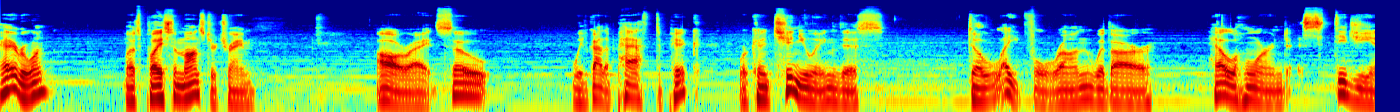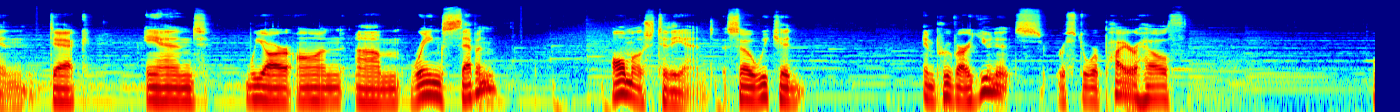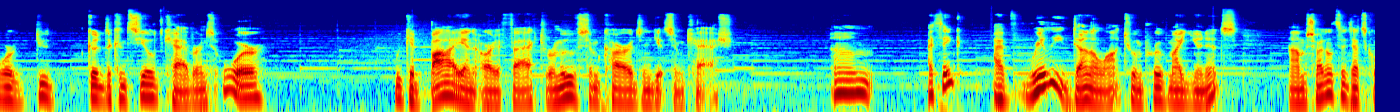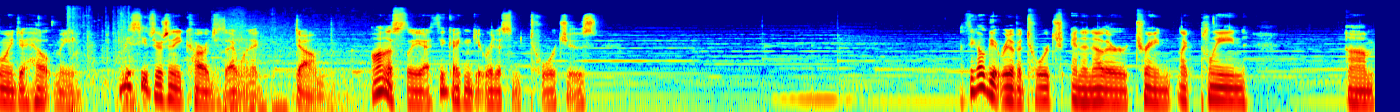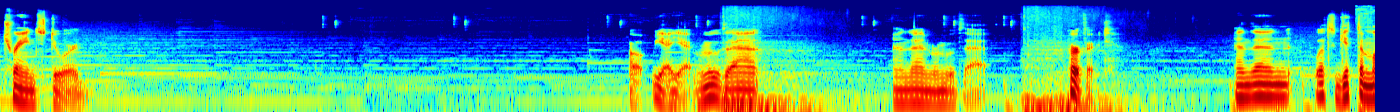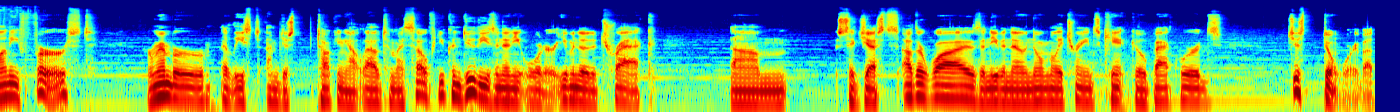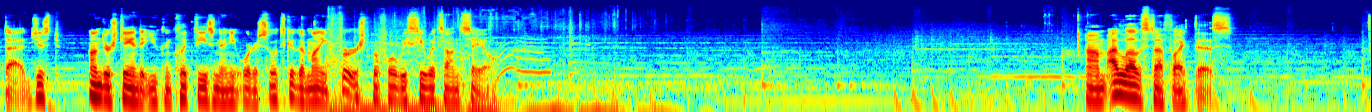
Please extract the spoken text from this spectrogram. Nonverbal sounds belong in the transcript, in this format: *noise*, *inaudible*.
Hey everyone, let's play some Monster Train. Alright, so we've got a path to pick. We're continuing this delightful run with our Hellhorned Stygian deck, and we are on um, Ring 7, almost to the end. So we could improve our units, restore Pyre health, or do go to the concealed caverns, or we could buy an artifact, remove some cards, and get some cash. Um, I think I've really done a lot to improve my units, um, so I don't think that's going to help me. Let me see if there's any cards that I want to dump. Honestly, I think I can get rid of some torches. I think I'll get rid of a torch and another train, like plain um, train steward. Oh, yeah, yeah. Remove that. And then remove that. Perfect. And then let's get the money first. Remember, at least I'm just talking out loud to myself, you can do these in any order, even though the track um, suggests otherwise, and even though normally trains can't go backwards, just don't worry about that. Just understand that you can click these in any order. So let's get the money first before we see what's on sale. Um, I love stuff like this.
